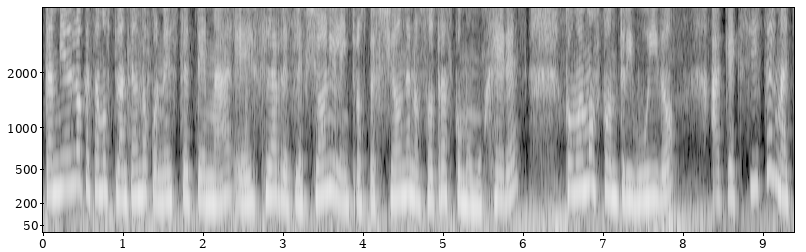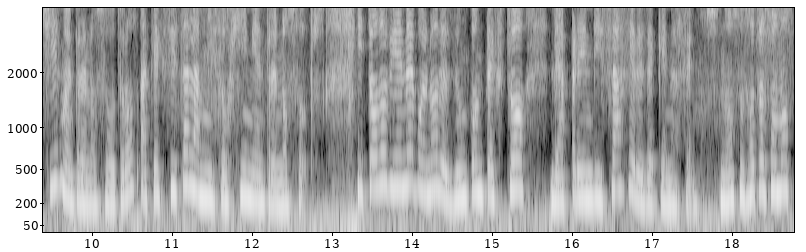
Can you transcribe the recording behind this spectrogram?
También lo que estamos planteando con este tema es la reflexión y la introspección de nosotras como mujeres, cómo hemos contribuido a que exista el machismo entre nosotros, a que exista la misoginia entre nosotros. Y todo viene, bueno, desde un contexto de aprendizaje desde que nacemos, ¿no? Nosotros somos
